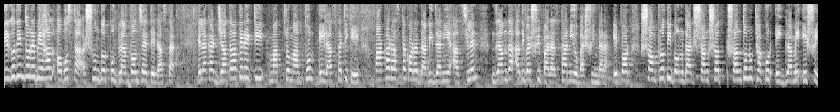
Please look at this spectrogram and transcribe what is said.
দীর্ঘদিন ধরে বেহাল অবস্থা সুন্দরপুর গ্রাম পঞ্চায়েতের রাস্তার। এলাকার যাতায়াতের একটি মাত্র মাধ্যম এই রাস্তাটিকে পাকা রাস্তা করার দাবি জানিয়ে আসছিলেন জামদা আদিবাসী পাড়ার স্থানীয় বাসিন্দারা। এরপর সম্প্রতি বনগার সাংসদ শান্তনু ঠাকুর এই গ্রামে এসে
